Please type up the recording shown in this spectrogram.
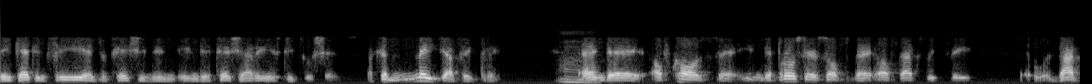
they're getting free education in, in the tertiary institutions. That's a major victory. Mm. And uh, of course, uh, in the process of the, of that victory, that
